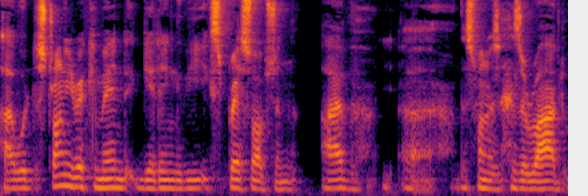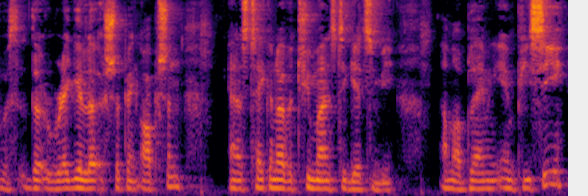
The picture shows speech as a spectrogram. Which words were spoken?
I would strongly recommend getting the express option. I've uh, this one has arrived with the regular shipping option, and it's taken over two months to get to me. I'm not blaming MPC.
